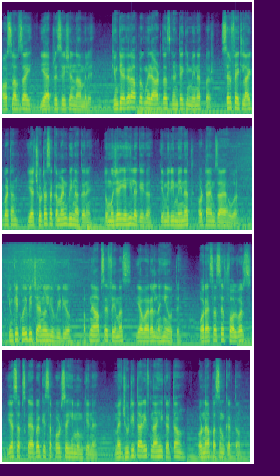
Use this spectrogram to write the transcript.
हौसला अफजाई या अप्रिसिएशन ना मिले, क्योंकि अगर आप लोग मेरे आठ दस घंटे की मेहनत पर सिर्फ़ एक लाइक बटन या छोटा सा कमेंट भी ना करें तो मुझे यही लगेगा कि मेरी मेहनत और टाइम ज़ाया हुआ, क्योंकि कोई भी चैनल या वीडियो अपने आप से फ़ेमस या वायरल नहीं होते। और ऐसा सिर्फ़ फॉलोअर्स या सब्सक्राइबर के सपोर्ट से ही मुमकिन है। मैं झूठी तारीफ़ ना ही करता हूँ और ना पसंद करता हूँ।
